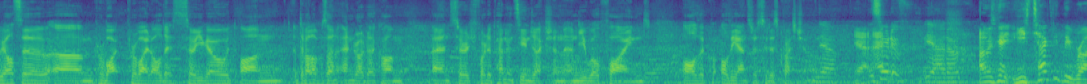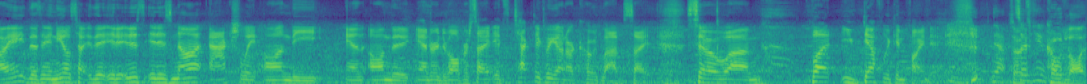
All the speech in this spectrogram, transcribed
We also um, provide provide all this. So you go on developersonandroid.com and search for dependency injection, and you will find all the all the answers to this question. yeah, Yeah, It's sort I- of yeah. I don't. I was going. He's technically right. That Neil's. It is. It is not actually on the and on the Android developer site. It's technically on our Code Lab site. So, um, but you definitely can find it. Yeah. So, it's if you, code, lo-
